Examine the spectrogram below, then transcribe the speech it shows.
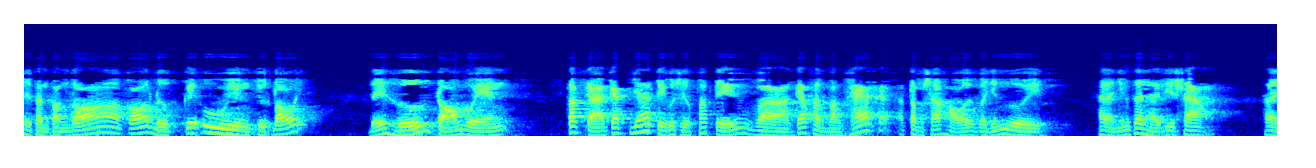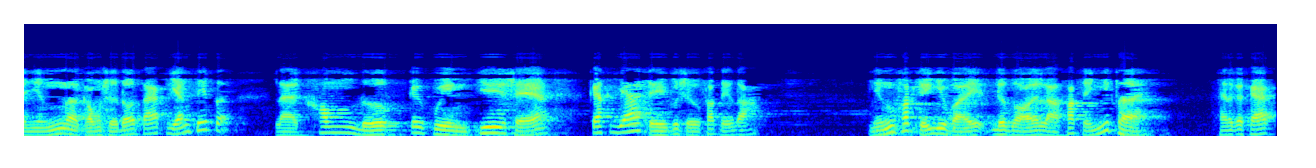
thì thành phần đó có được cái ưu quyền tuyệt đối để hưởng trọn vẹn tất cả các giá trị của sự phát triển và các thành phần khác trong xã hội và những người hay là những thế hệ đi sau hay là những ờ, cộng sự đối tác gián tiếp đó, là không được cái quyền chia sẻ các giá trị của sự phát triển đó. Những phát triển như vậy được gọi là phát triển nhất thời hay là cái khác,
